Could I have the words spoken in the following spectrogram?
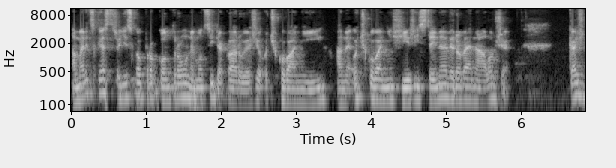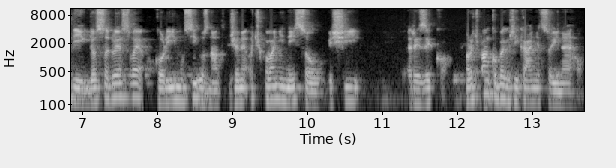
Americké středisko pro kontrolu nemocí deklaruje, že očkování a neočkování šíří stejné virové nálože. Každý, kdo sleduje svoje okolí, musí uznat, že neočkovaní nejsou vyšší riziko. Proč pan Kubek říká něco jiného?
